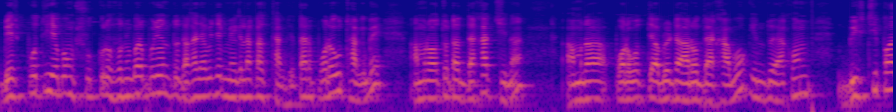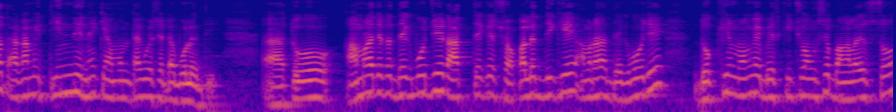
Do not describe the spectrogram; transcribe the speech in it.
বৃহস্পতি এবং শুক্র শনিবার পর্যন্ত দেখা যাবে যে মেঘলাকাশ থাকছে। তারপরেও থাকবে, আমরা অতটা দেখাচ্ছি না। আমরা পরবর্তী আপডেটে আরও দেখাবো, কিন্তু এখন বৃষ্টিপাত আগামী তিন দিনে কেমন থাকবে সেটা বলে দিই। তো আমরা যেটা দেখব যে রাত থেকে সকালের দিকে আমরা দেখব যে দক্ষিণবঙ্গে বেশ কিছু অংশে বাংলাদেশ সহ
